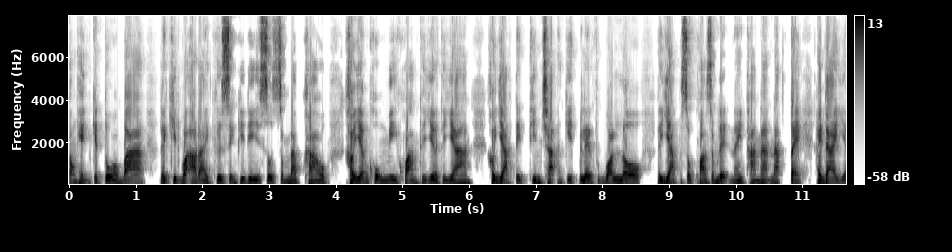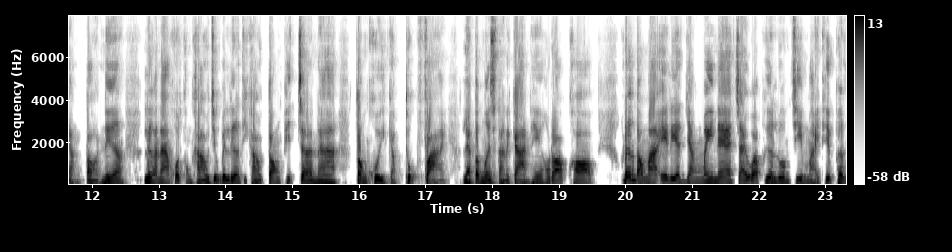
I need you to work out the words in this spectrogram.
ต้องเห็นแก่ตัวบ้าง และคิดว่าอะไรคือสิ่งที่ดีที่สุดสำหรับเขา เขายังคงมีความทะเยอทะยาน เขาอยากติดทีมชาติอังกฤษไปเล่นฟุตบอลโลก และอยากประสบความสำเร็จในฐานะนักเตะให้ได้อย่างต่อเนื่อง เรื่องอนาคตของเขาจึงเป็นเรื่องที่เขาต้องพิจารณา ต้องคุยกับทุกฝ่าย และประเมินสถานการณ์ให้รอบคอบ เรื่องต่อมาเอเลียสยังไม่แน่ใจว่าเพื่อนร่วมทีมใหม่ที่เพิ่ง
